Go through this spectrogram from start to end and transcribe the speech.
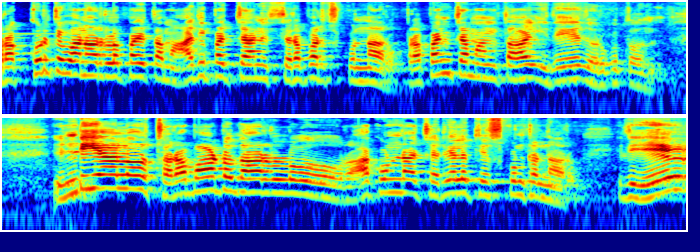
ప్రకృతి వనరులపై తమ ఆధిపత్యాన్ని స్థిరపరచుకున్నారు. ప్రపంచమంతా ఇదే జరుగుతోంది. ఇండియాలో చొరబాటుదారులు రాకుండా చర్యలు తీసుకుంటున్నారు. ఇది ఏ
